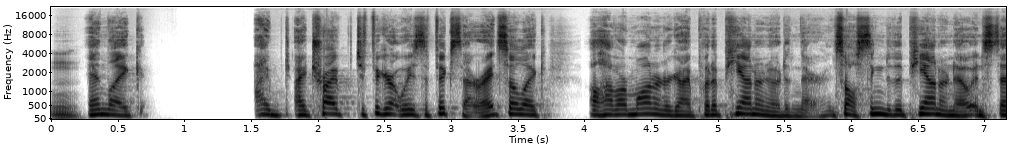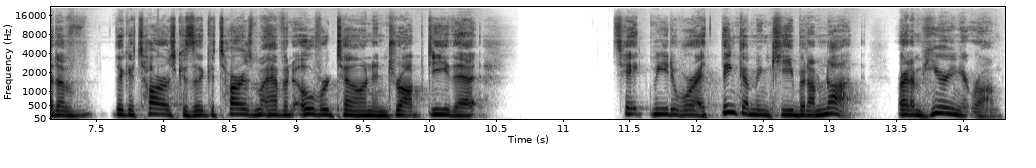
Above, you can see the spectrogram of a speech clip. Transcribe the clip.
Mm. And like, I, I try to figure out ways to fix that. Right. So like, I'll have our monitor guy put a piano note in there. And so I'll sing to the piano note instead of the guitars because the guitars might have an overtone and drop D that take me to where I think I'm in key, but I'm not. Right. I'm hearing it wrong.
